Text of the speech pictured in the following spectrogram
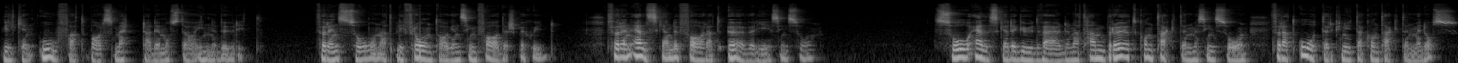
Vilken ofattbar smärta det måste ha inneburit. För en son att bli fråntagen sin faders beskydd. För en älskande far att överge sin son. Så älskade Gud världen att han bröt kontakten med sin son för att återknyta kontakten med oss.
